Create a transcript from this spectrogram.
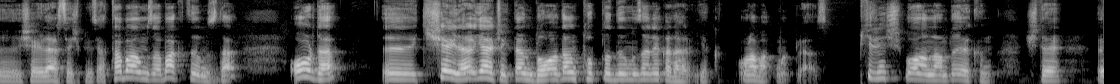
e, şeyler seçmeliyiz. Yani tabağımıza baktığımızda orada e, şeyler gerçekten doğadan topladığımıza ne kadar yakın. Ona bakmak lazım. Pirinç bu anlamda yakın. İşte e,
